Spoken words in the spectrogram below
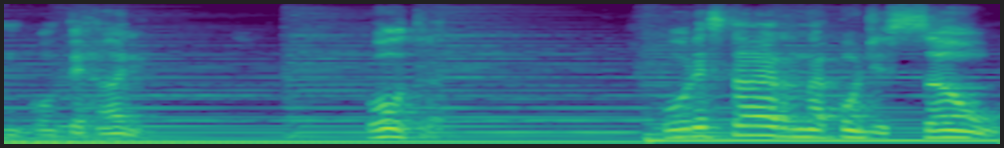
um conterrâneo. Outra, por estar na condição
